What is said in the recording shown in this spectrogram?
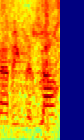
grabbing the last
